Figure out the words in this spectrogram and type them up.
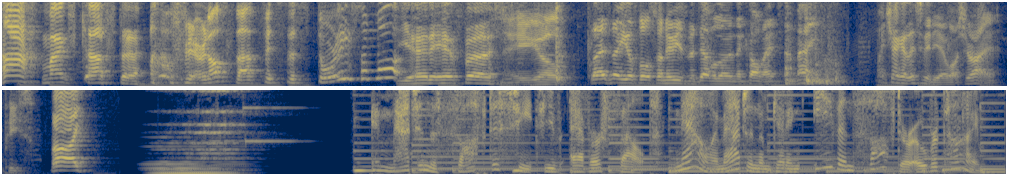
Ha! Max Caster. Oh, fair enough. That fits the story somewhat. You heard it here first. There you go. Let us know your thoughts on who is the devil in the comments. And mate, might check out this video whilst you're at it. Peace. Bye. Imagine the softest sheets you've ever felt. Now imagine them getting even softer over time.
